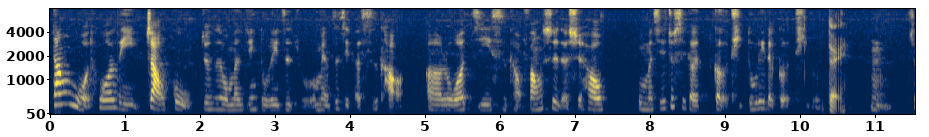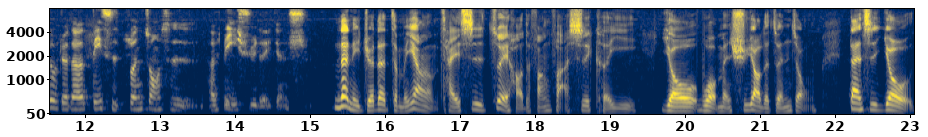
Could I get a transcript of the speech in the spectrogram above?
当我脱离照顾，就是我们已经独立自主，我们有自己的思考呃逻辑思考方式的时候，我们其实就是一个个体，独立的个体了。对。嗯，所以我觉得彼此尊重是很必须的一件事。那你觉得怎么样才是最好的方法？是可以有我们需要的尊重，但是又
